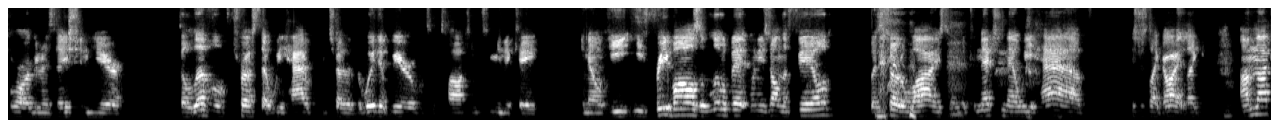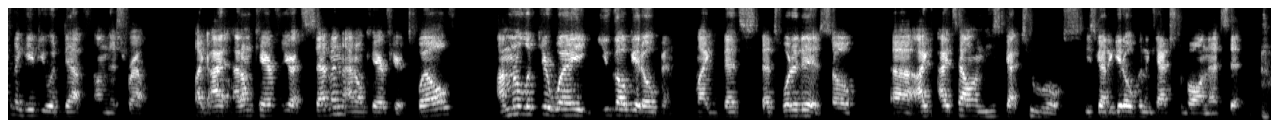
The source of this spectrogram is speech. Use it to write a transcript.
to our organization here. The level of trust that we had with each other, the way that we were able to talk and communicate. You know, he he free balls a little bit when he's on the field, but so do I. So the connection that we have is just like, all right, like I'm not going to give you a depth on this route. Like I, I don't care if you're at seven, I don't care if you're at twelve. I'm going to look your way. You go get open. Like that's that's what it is. So uh, I, I tell him he's got two rules. He's got to get open and catch the ball, and that's it.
